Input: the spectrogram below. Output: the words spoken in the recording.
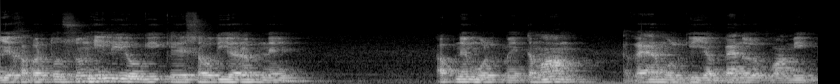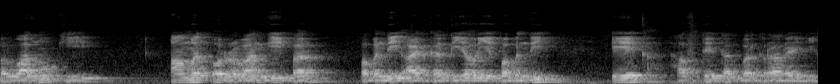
ये खबर तो सुन ही ली होगी कि सऊदी अरब ने अपने मुल्क में तमाम गैर मुल्की या बैन अवी परवाज़ों की आमद और रवानगी पर पाबंदी आयद कर दी है और ये पाबंदी एक हफ़्ते तक बरकरार रहेगी।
